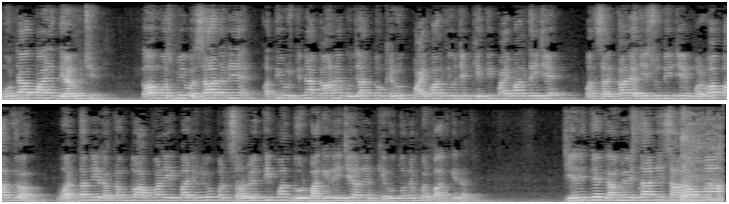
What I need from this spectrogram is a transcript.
મોટા પાયે દેણું છે. કમોસમી વરસાદ અને અતિવૃષ્ટિના કારણે ગુજરાતનો ખેડૂત પાયમાલ થયો છે, ખેતી પાયમાલ થઈ છે, પણ સરકારે હજી સુધી જે મળવાપાત્ર વળતરની રકમ તો આપવાની એક બાજુ રહ્યું, પણ સર્વેથી પણ દૂર ભાગી રહી છે અને ખેડૂતોને બરબાદ કર્યા છે. જે રીતે ગ્રામ્ય વિસ્તારની શાળાઓમાં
